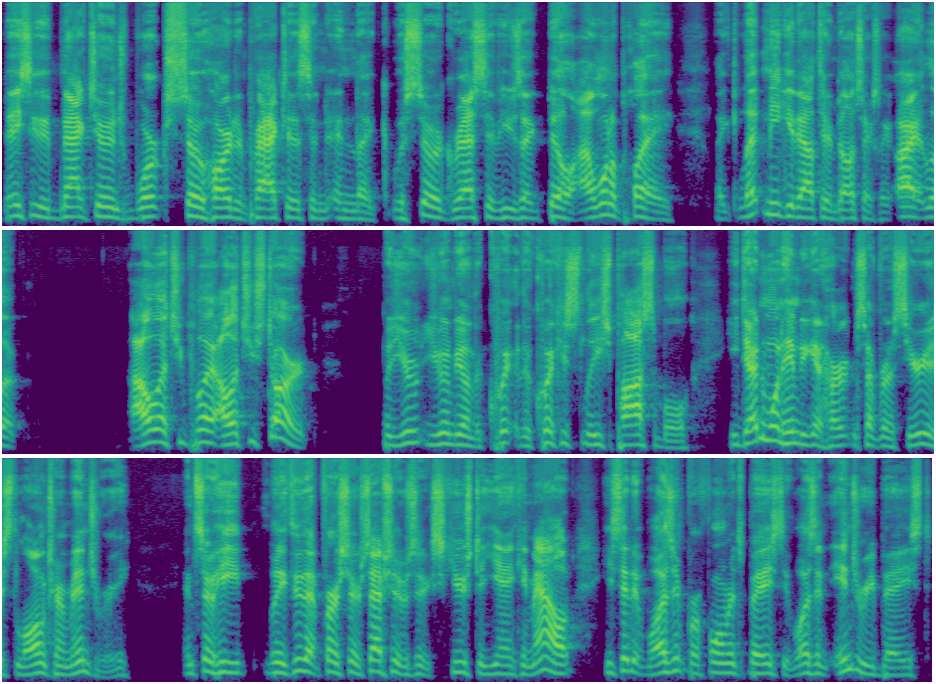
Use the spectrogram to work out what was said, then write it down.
basically Mac Jones worked so hard in practice and, and like was so aggressive. He was like, Bill, I want to play. Like, let me get out there. And Belichick's like, all right, look, I'll let you play. I'll let you start but you're you're to be on the quick the quickest leash possible. He doesn't want him to get hurt and suffer a serious long term injury. And so he when he threw that first interception, it was an excuse to yank him out. He said it wasn't performance based, it wasn't injury based.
